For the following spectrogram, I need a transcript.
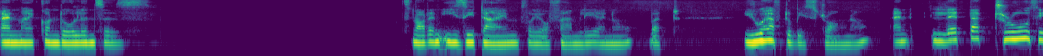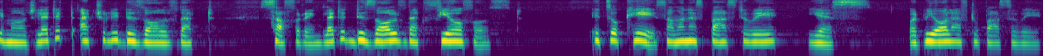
and my condolences it's not an easy time for your family, I know, but You have to be strong now. And let that truth emerge. Let it actually dissolve that suffering. Let it dissolve that fear first. It's okay. Someone has passed away. Yes. But we all have to pass away.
